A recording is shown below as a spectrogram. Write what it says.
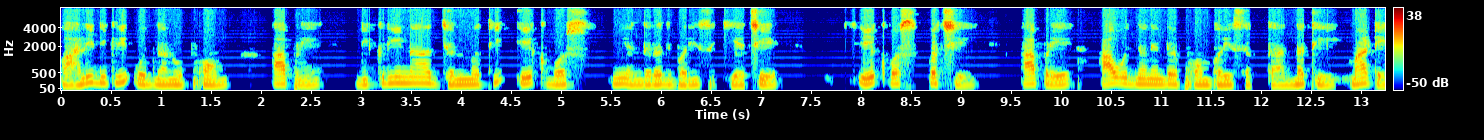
વહાલી દીકરી યોજનાનું ફોર્મ આપણે દીકરીના જન્મથી એક વર્ષની અંદર જ ભરી શકીએ છીએ. એક વર્ષ પછી આપણે આ યોજનાની અંદર ફોર્મ ભરી શકતા નથી. માટે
